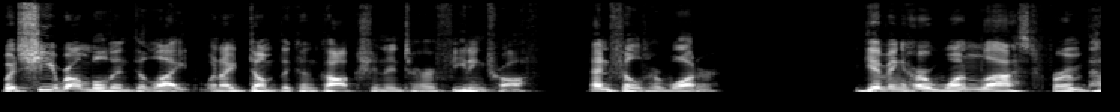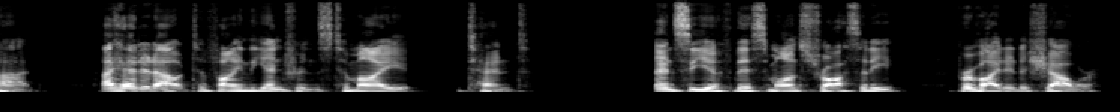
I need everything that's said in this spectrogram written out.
but she rumbled in delight when I dumped the concoction into her feeding trough and filled her water. Giving her one last firm pat, I headed out to find the entrance to my tent and see if this monstrosity provided a shower.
